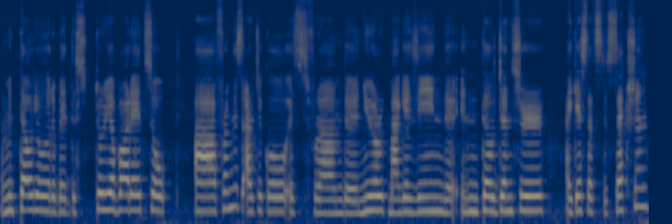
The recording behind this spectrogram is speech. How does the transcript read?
let me tell you a little bit the story about it. So uh, from this article, it's from the New York Magazine, the Intelligencer. I guess that's the section.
